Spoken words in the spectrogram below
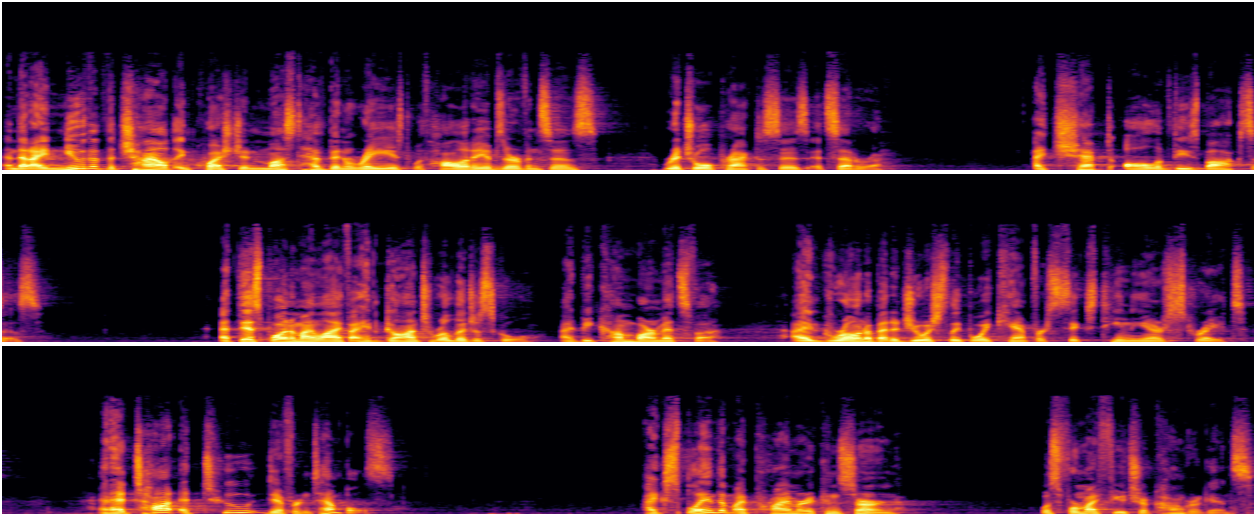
and that I knew that the child in question must have been raised with holiday observances, ritual practices, etc. I checked all of these boxes. At this point in my life, I had gone to religious school. I'd become bar mitzvah. I had grown up at a Jewish sleepaway camp for 16 years straight and had taught at two different temples. I explained that my primary concern was for my future congregants,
